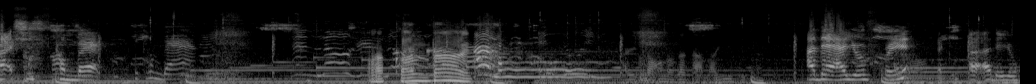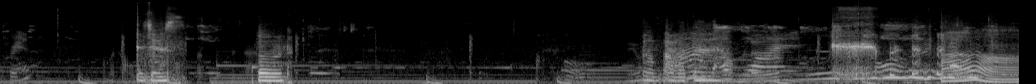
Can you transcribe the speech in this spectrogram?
Ah, she's come back. come back. Welcome back Are they are your friend? Like, are, are they your friend? Just เพิ่มตา Ah, เต็ม that's เลย why. Oh, ah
